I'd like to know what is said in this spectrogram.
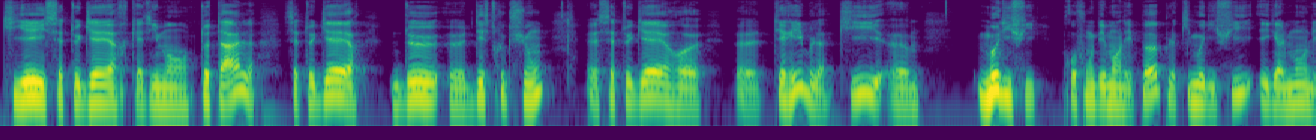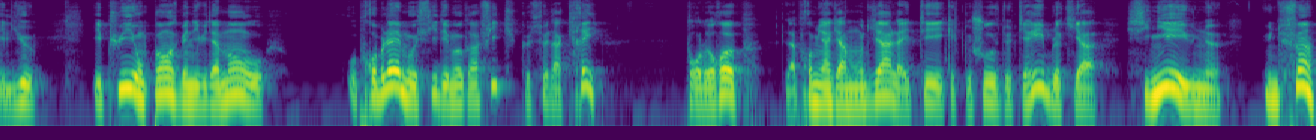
qui est cette guerre quasiment totale, cette guerre de euh, destruction, euh, cette guerre euh, terrible qui modifie profondément les peuples, qui modifie également les lieux. Et puis on pense bien évidemment aux, problèmes aussi démographiques que cela crée. Pour l'Europe, la Première Guerre mondiale a été quelque chose de terrible qui a signé une, fin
